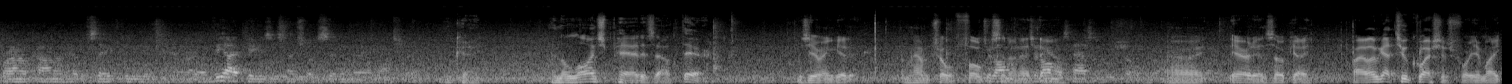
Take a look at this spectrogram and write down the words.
Bryan O'Connor, head of safety. And, uh, VIPs essentially sitting there and watching it. Okay. And the launch pad is out there. Let's see if I can get it. I'm having trouble focusing on that it thing. almost has to be shoulder All right, there it is. Okay. All right, I've got two questions for you, Mike.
